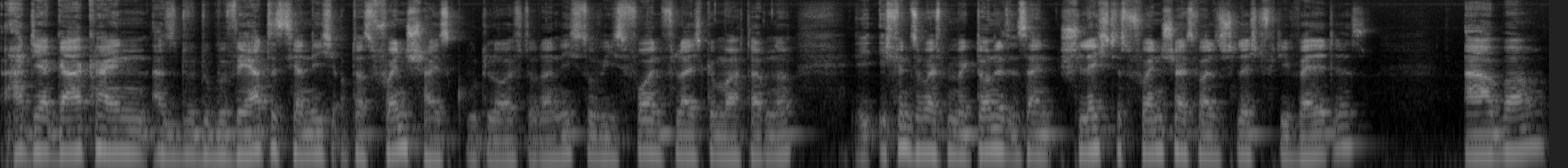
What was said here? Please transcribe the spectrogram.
Hat ja gar keinen, also du, du bewertest ja nicht, ob das Franchise gut läuft oder nicht, so wie ich es vorhin vielleicht gemacht habe. Ne? Ich finde zum Beispiel McDonald's ist ein schlechtes Franchise, weil es schlecht für die Welt ist. Aber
